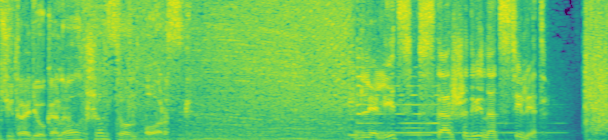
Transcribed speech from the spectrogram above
звучит радиоканал «Шансон Орск». Для лиц старше 12 лет.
